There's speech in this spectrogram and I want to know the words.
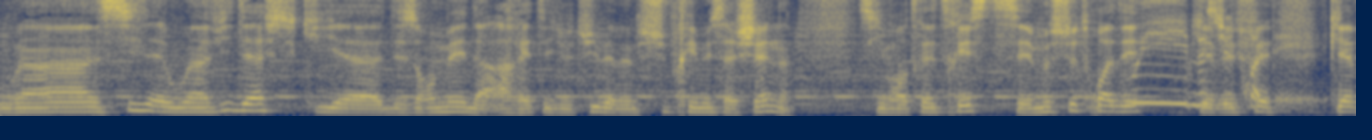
où un, où un vidéaste qui euh, désormais n'a arrêté YouTube et même supprimé sa chaîne, ce qui me rend très triste, c'est Monsieur 3D Oui, qui monsieur avait 3D. fait qui, a-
